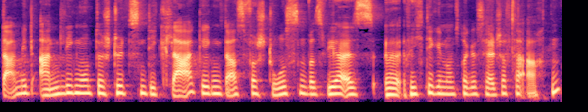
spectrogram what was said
damit Anliegen unterstützen, die klar gegen das verstoßen, was wir als äh, richtig in unserer Gesellschaft erachten?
